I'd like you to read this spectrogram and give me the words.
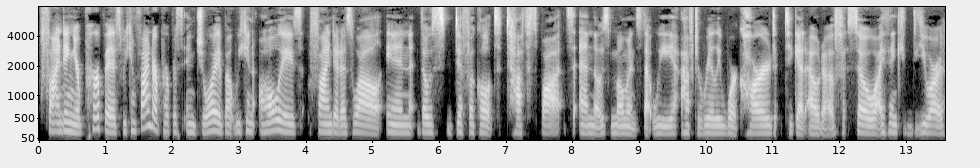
finding your purpose, we can find our purpose in joy, but we can always find it as well in those difficult, tough spots and those moments that we have to really work hard to get out of. So I think you are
